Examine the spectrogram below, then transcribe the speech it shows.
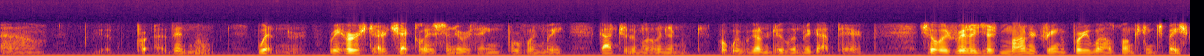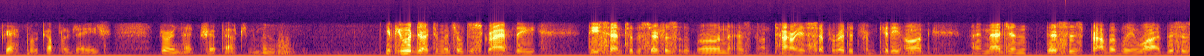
uh, then went rehearsed our checklist and everything for when we got to the moon and what we were going to do when we got there. So it was really just monitoring a pretty well functioning spacecraft for a couple of days during that trip out to the moon. If you would, Dr. Mitchell, describe the descent to the surface of the moon as Antares separated from Kitty Hawk. I imagine this is probably what? This is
